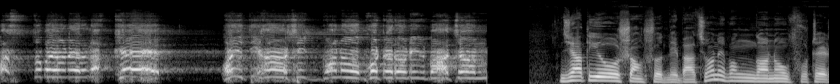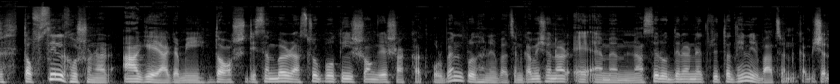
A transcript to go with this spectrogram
বাস্তবায়নের লক্ষ্যে ঐতিহাসিক গণভোটেরও নির্বাচন। জাতীয় সংসদ নির্বাচন এবং গণভোটের তফসিল ঘোষণার আগে আগামী দশ ডিসেম্বর রাষ্ট্রপতির সঙ্গে সাক্ষাৎ করবেন প্রধান নির্বাচন commissioner A M M Nasir উদ্দিনের নেতৃত্বাধীন নির্বাচন কমিশন।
